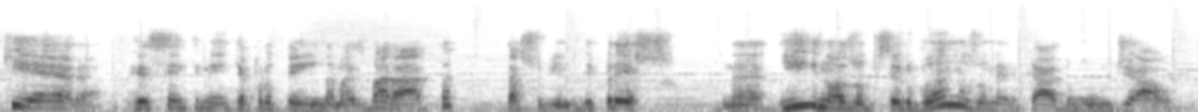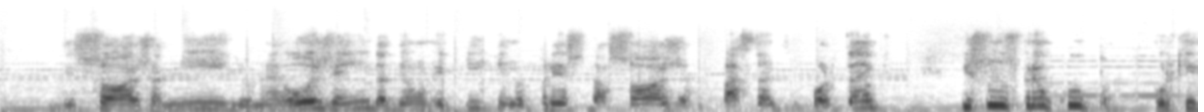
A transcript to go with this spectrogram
que era recentemente a proteína mais barata, está subindo de preço. Né? E nós observamos o mercado mundial de soja, milho, né? hoje ainda deu um repique no preço da soja bastante importante. Isso nos preocupa, porque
